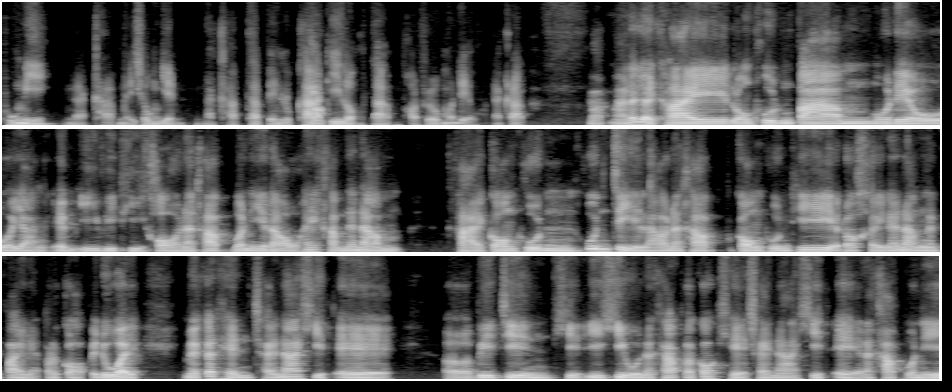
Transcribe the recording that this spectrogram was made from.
พรุ่งนี้นะครับในช่วงเย็นนะครับถ้าเป็นลูกค้าครับที่ลงตาม portfolio model นะครับครับอ่าถ้าเกิดใครลงทุนตามโมเดลอย่าง MEVT Core นะครับ วันนี้เราให้คำแนะนำขายกองทุนหุ้นจีนแล้วนะครับ กองทุนที่เราเคยแนะนำกันไปเนี่ยประกอบไปด้วย m e g a t e n China ขีด A เอ่อ B จีนขีด EQ นะครับ แล้วก็ K China ขีด A นะครับ วันนี้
